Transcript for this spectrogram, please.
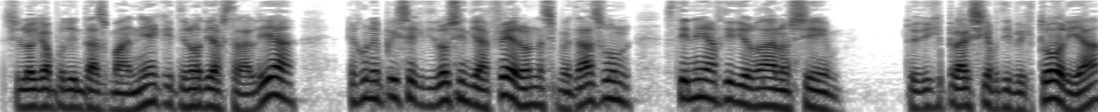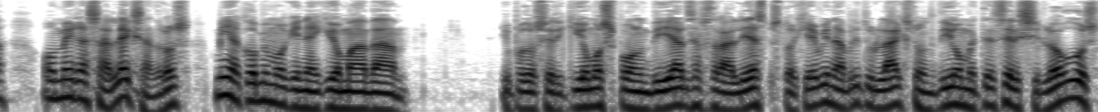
Συλλόγια από την Τασμανία και την Νότια Αυστραλία έχουν επίσης εκδηλώσει ενδιαφέρον να συμμετάσχουν στη νέα αυτή διοργάνωση. Το ίδιο έχει πράξει από τη Βικτόρια ο Μέγας Αλέξανδρος, μια ακόμη ομογενειακή ομάδα. Η Ποδοσφαιρική Ομοσπονδία της Αυστραλίας στοχεύει να βρει τουλάχιστον 2 με 4 συλλόγους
